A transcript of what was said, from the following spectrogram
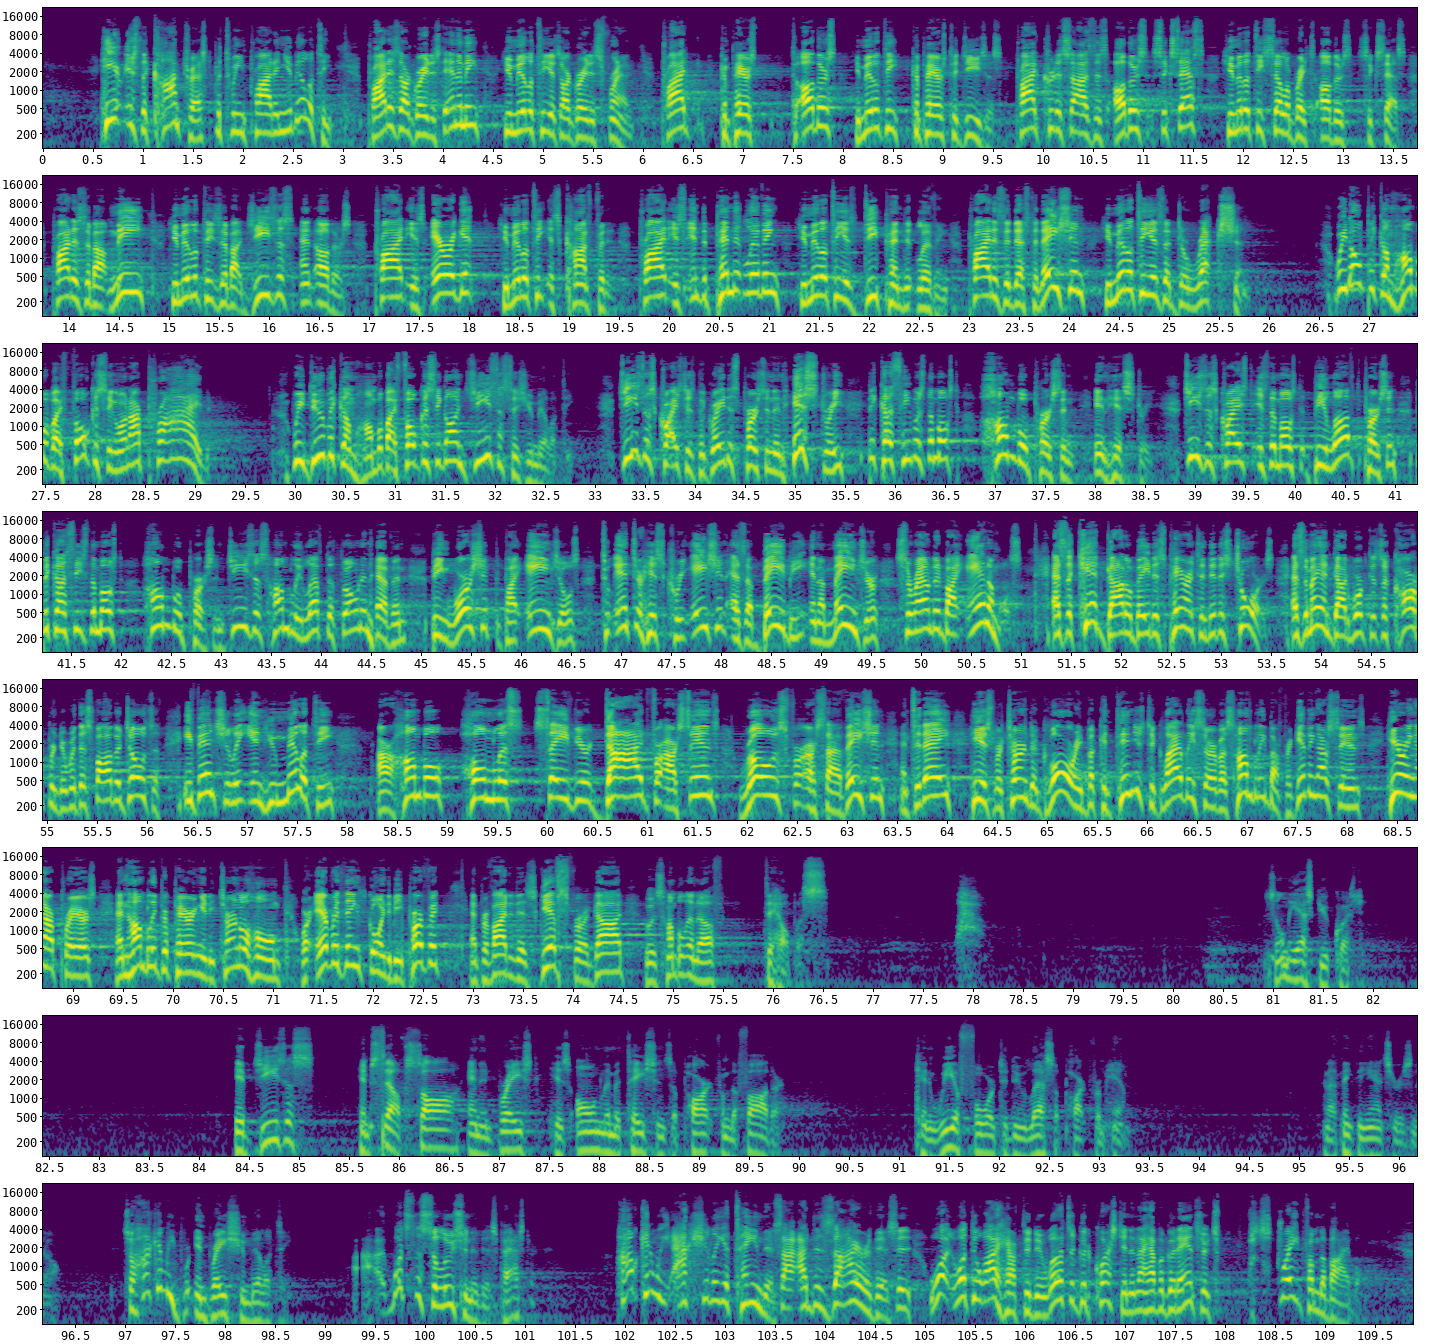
Here is the contrast between pride and humility. Pride is our greatest enemy, humility is our greatest friend. Pride compares to others, humility compares to Jesus. Pride criticizes others' success, humility celebrates others' success. Pride is about me, humility is about Jesus and others. Pride is arrogant, humility is confident. Pride is independent living, humility is dependent living. Pride is a destination, humility is a direction. We don't become humble by focusing on our pride. We do become humble by focusing on Jesus' humility. Jesus Christ is the greatest person in history because he was the most humble person in history. Jesus Christ is the most beloved person because he's the most humble person. Jesus humbly left the throne in heaven, being worshiped by angels, to enter his creation as a baby in a manger surrounded by animals. As a kid, God obeyed his parents and did his chores. As a man, God worked as a carpenter with his father Joseph. Eventually, in humility, our humble, homeless Savior died for our sins, rose for our salvation, and today He has returned to glory, but continues to gladly serve us humbly by forgiving our sins, hearing our prayers, and humbly preparing an eternal home where everything's going to be perfect and provided as gifts for a God who is humble enough to help us. Wow. So let me ask you a question. If Jesus himself saw and embraced his own limitations apart from the Father, can we afford to do less apart from him? And I think the answer is no. So, how can we embrace humility? What's the solution to this, Pastor? How can we actually attain this? I, I, desire this. What, what do I have to do? Well, that's a good question, and I have a good answer. It's straight from the Bible.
